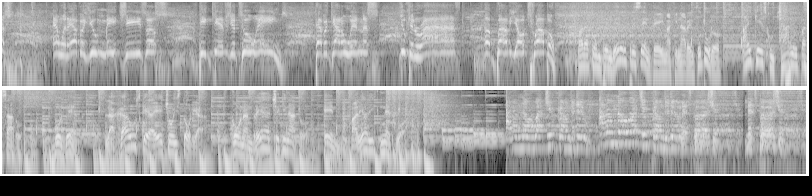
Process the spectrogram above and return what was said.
witness. And whenever you meet Jesus, he gives you two wings. Ever got a witness? You can rise above your trouble. Para comprender el presente e imaginar el futuro, hay que escuchar el pasado. Volver. La house que ha hecho historia. Con Andrea Chequinato en Balearic Network. I don't know what you come to do. Know what you come to do. Let's push it. Let's push it.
